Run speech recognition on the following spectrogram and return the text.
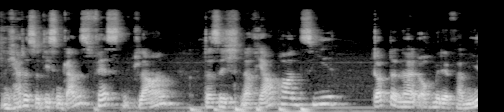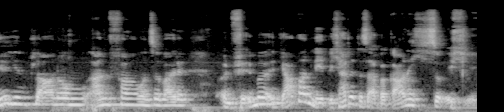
Und ich hatte so diesen ganz festen Plan, dass ich nach Japan ziehe, dort dann halt auch mit der Familienplanung anfange und so weiter und für immer in Japan lebe. Ich hatte das aber gar nicht so, ich,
